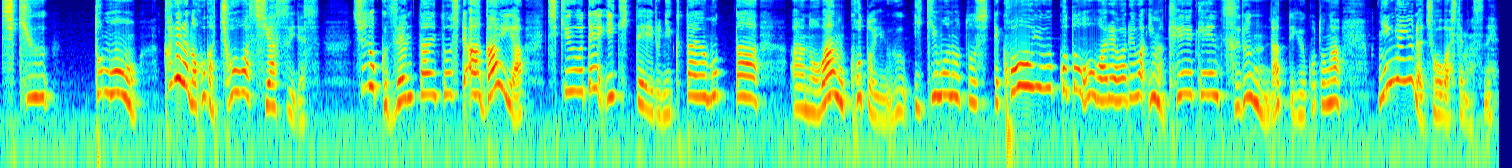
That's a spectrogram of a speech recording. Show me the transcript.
地球とも彼らの方が調和しやすいです。種族全体として、あ、ガイア、地球で生きている肉体を持ったあの、ワンコという生き物として、こういうことを我々は今経験するんだっていうことが、人間よりは調和してますね。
